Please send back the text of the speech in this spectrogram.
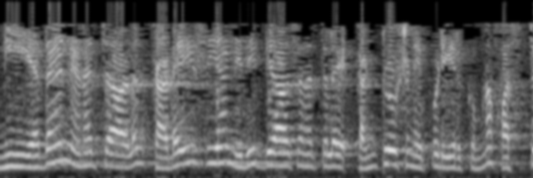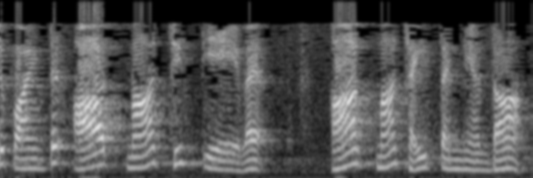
நீ எதை நினைச்சாலும் கடைசியா நிதித்தியாசனத்துல கன்க்ளூஷன் எப்படி இருக்கும்னா ஃபர்ஸ்ட் பாயிண்ட் ஆத்மா சித் ஏவ. ஆத்மா சைத்தன்யம் தான்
